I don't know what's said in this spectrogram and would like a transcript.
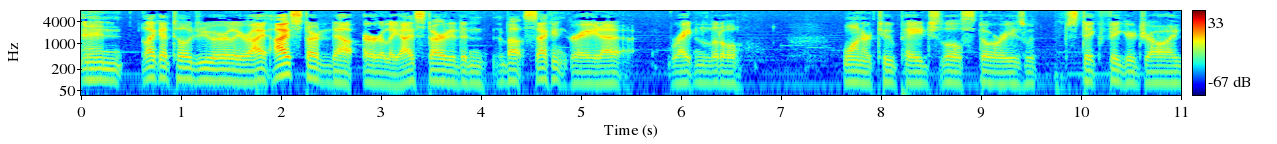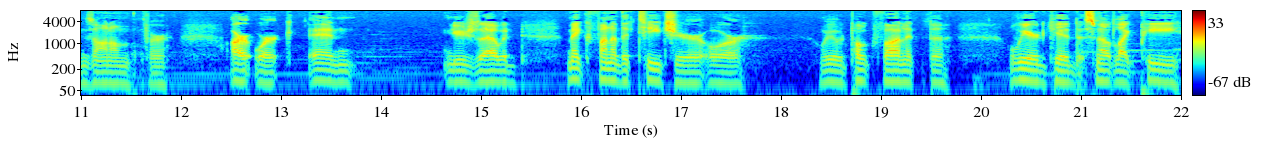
And like I told you earlier, I, I started out early. I started in about second grade, I, writing little one or two page little stories with stick figure drawings on them for artwork, and usually I would make fun of the teacher, or we would poke fun at the weird kid that smelled like pee.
